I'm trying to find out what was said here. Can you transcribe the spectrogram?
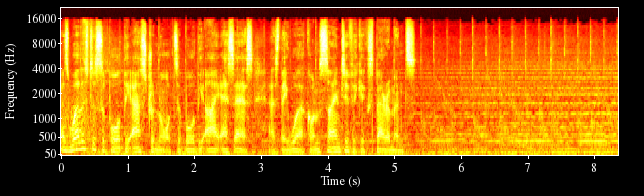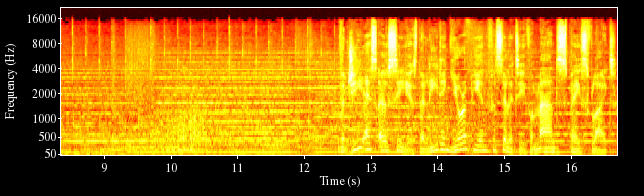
as well as to support the astronauts aboard the ISS as they work on scientific experiments. The GSOC is the leading European facility for manned spaceflight.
